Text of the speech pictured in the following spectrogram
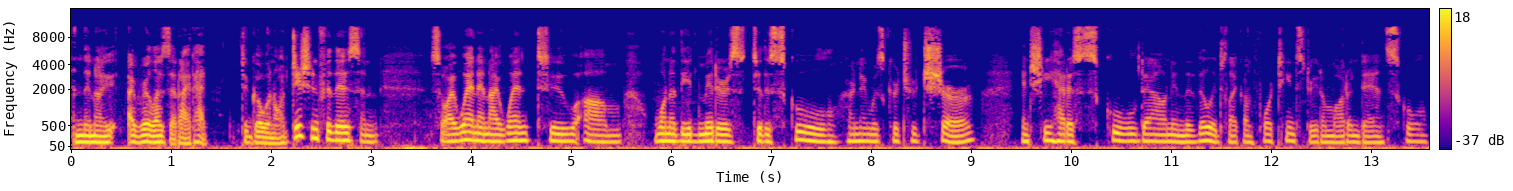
and then I, I realized that I'd had to go and audition for this and so I went and I went to um, one of the admitters to the school. Her name was Gertrude Shurr, and she had a school down in the village, like on 14th Street, a modern dance school.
